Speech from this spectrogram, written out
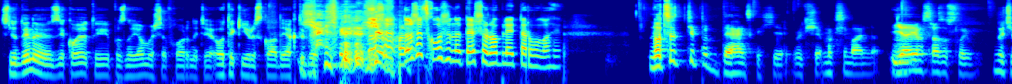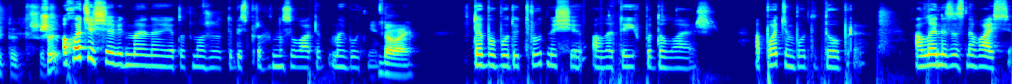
З людиною, з якою ти познайомишся в Хорнеті. Отакі розклади, як тобі. Дуже, дуже схоже на те, що роблять тарологи. Ну, це, типу, деганська хер, вообще, максимально. І Ну. я його сразу слив. Ну, типу, що? Що- А хочеш ще від мене, я тут можу тобі спрогнозувати майбутнє. Давай. В тебе будуть труднощі, але ти їх подолаєш. А потім буде добре. Але не зазнавайся.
